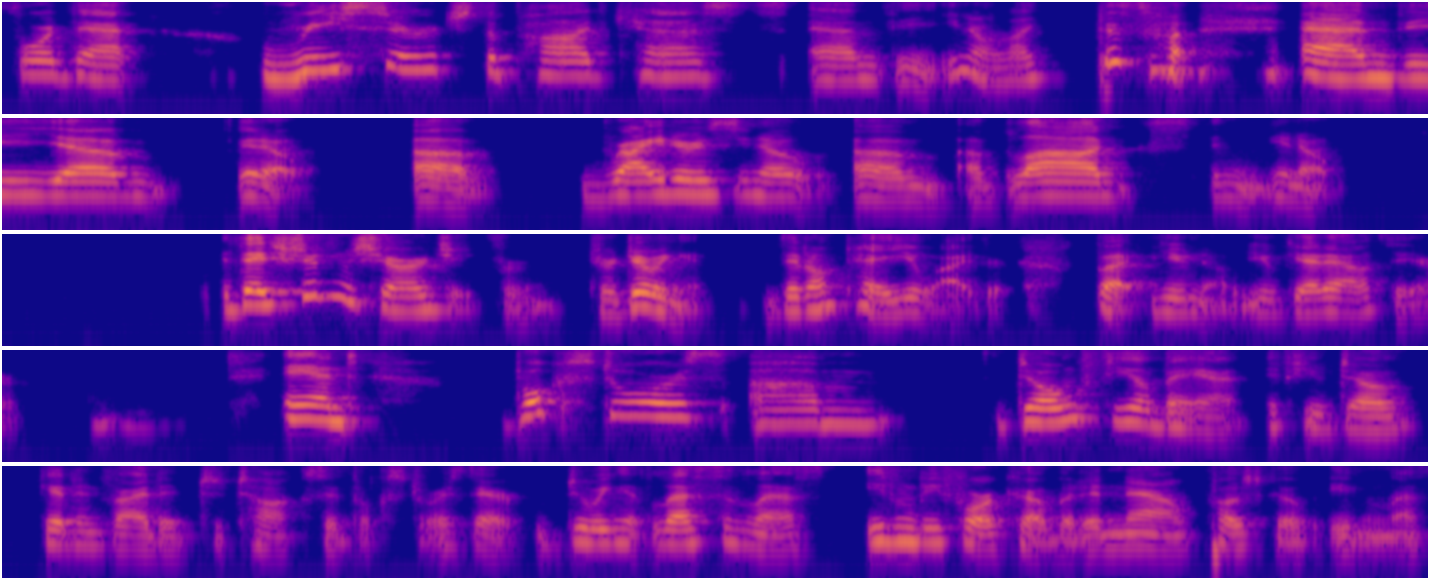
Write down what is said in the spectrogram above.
afford that, research the podcasts and the you know like this one and the um you know uh, writers you know um uh, blogs and you know they shouldn't charge you for for doing it they don't pay you either but you know you get out there and bookstores um, don't feel bad if you don't get invited to talks at bookstores. They're doing it less and less, even before COVID, and now post COVID, even less.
